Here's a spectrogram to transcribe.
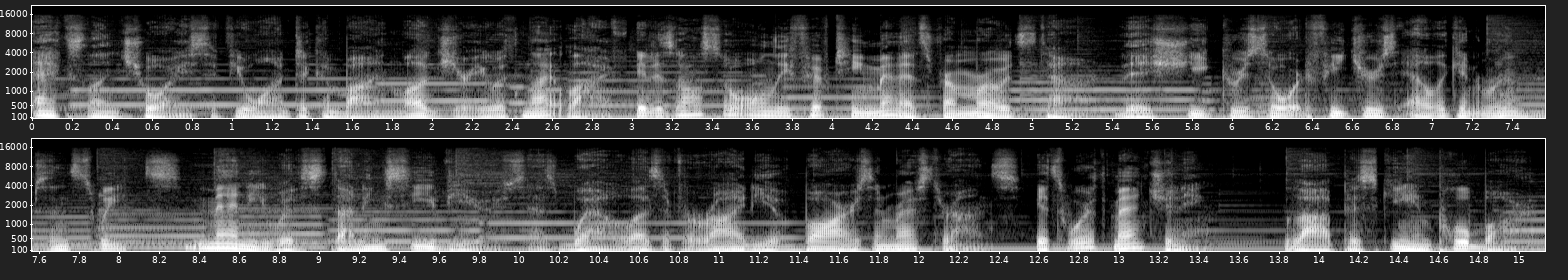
excellent choice if you want to combine luxury with nightlife. It is also only 15 minutes from Rhodestown. This chic resort features elegant rooms and suites, many with stunning sea views, as well as a variety of bars and restaurants. It's worth mentioning La Piscine Pool Bar,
